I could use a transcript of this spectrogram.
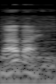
Bye-bye.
